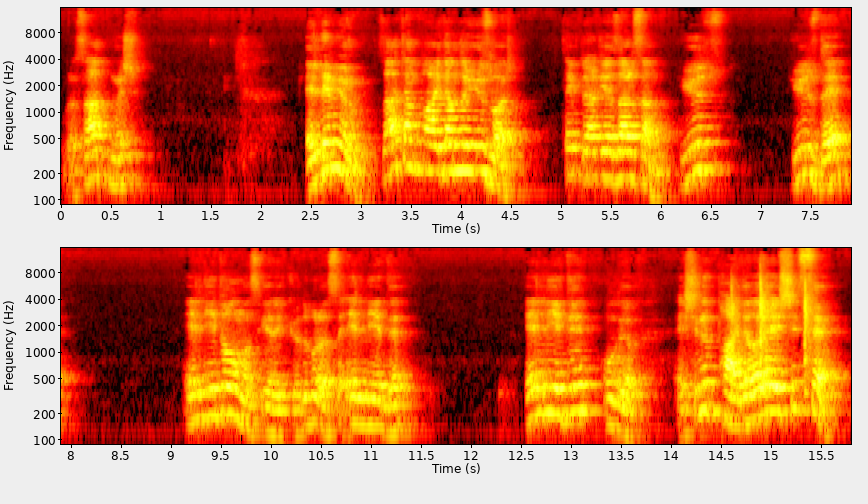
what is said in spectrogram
Burası 60. Ellemiyorum. Zaten paydamda 100 var. Tekrar yazarsam 100 100 de 57 olması gerekiyordu. Burası 57. 57 oluyor. E şimdi paydalara eşitse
